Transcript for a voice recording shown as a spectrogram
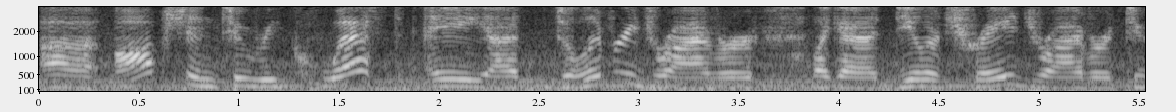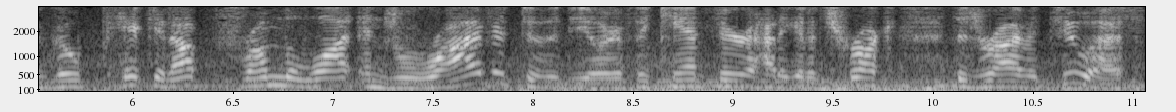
uh, option to request a uh, delivery driver, like a dealer trade driver, to go pick it up from the lot and drive it to the dealer if they can't figure out how to get a truck to drive it to us.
